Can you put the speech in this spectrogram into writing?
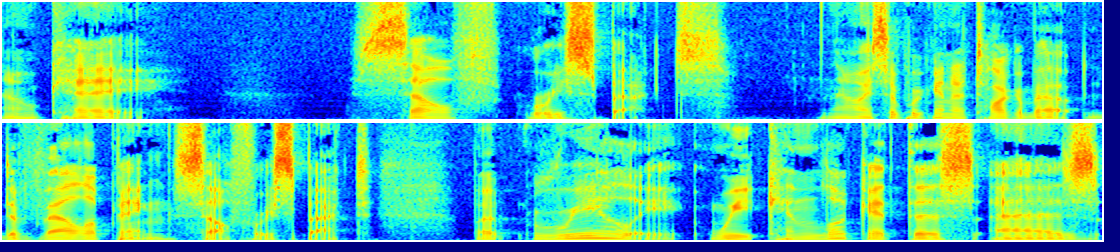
Okay. Self respect. Now, I said we're going to talk about developing self respect, but really, we can look at this as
